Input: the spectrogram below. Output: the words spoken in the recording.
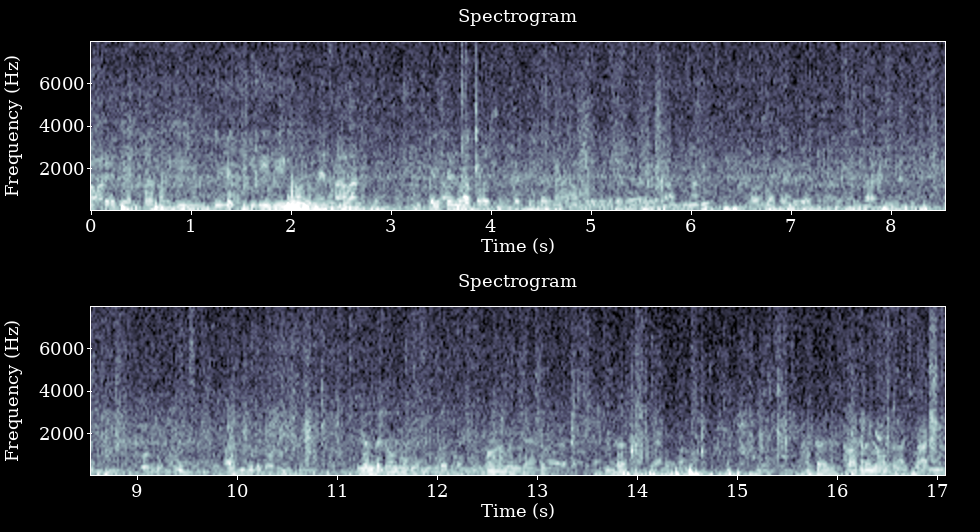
ఇక్కడ ఎంత మనకి ఇది ఇది గవర్నమెంట్. ఇక్కడ అక్కడ వస్తుంది బట్టి అది అది కూడా గవర్నమెంట్ ఇదంతా గవర్నమెంట్. గవర్నమెంట్ ల్యాండ్ అక్కడ స్టార్టింగ్లో ఉంటుంది స్టార్టింగ్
